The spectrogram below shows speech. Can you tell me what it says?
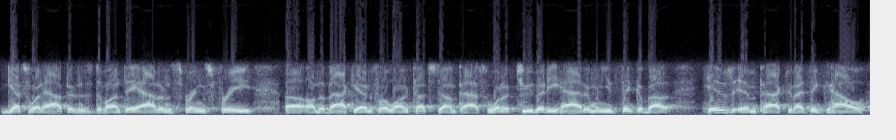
Guess what happens? Davante Adams springs free uh, on the back end for a long touchdown pass, one of two that he had. And when you think about his impact, and I think how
